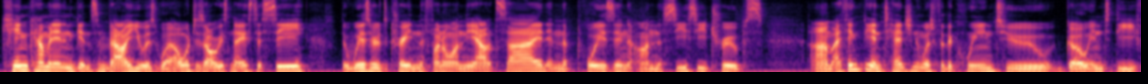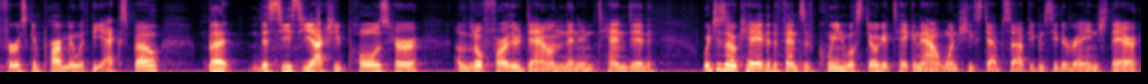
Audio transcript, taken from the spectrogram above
King coming in and getting some value as well, which is always nice to see. The Wizards creating the funnel on the outside and the poison on the CC troops. Um, I think the intention was for the Queen to go into the first compartment with the X-Bow, but the CC actually pulls her a little farther down than intended, which is okay. The defensive Queen will still get taken out once she steps up. You can see the range there.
